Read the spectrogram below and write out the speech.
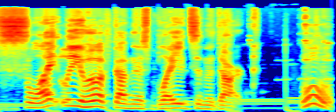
slightly hooked on this Blades in the Dark. Mm.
